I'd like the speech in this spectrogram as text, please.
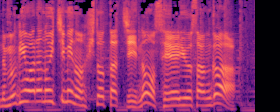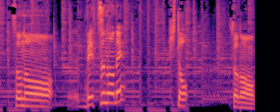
で、麦わらの一味の人たちの声優さんが、その、別のね、人、その、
